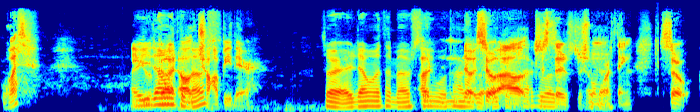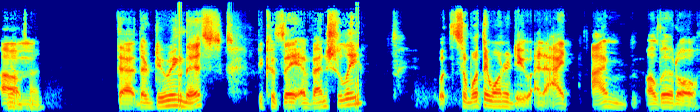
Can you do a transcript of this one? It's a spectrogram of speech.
What? Are you You done got with the all mouse? choppy there. Sorry, are you done with the mouse Uh, thing? We'll talk no, about, so I'll just there's just one more thing. So um, fine. That they're doing this because they eventually so what they want to do and i i'm a little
